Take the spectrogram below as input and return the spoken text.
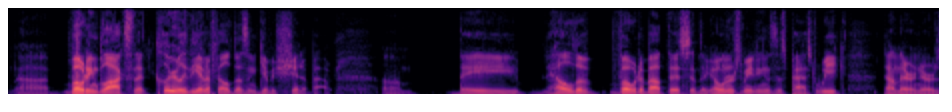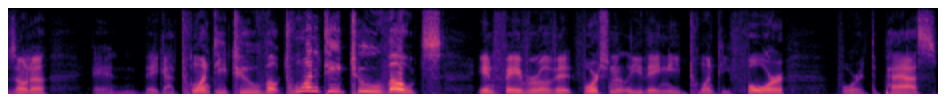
uh, voting blocks that clearly the NFL doesn't give a shit about. Um, they held a vote about this at the owners' meetings this past week down there in Arizona, and they got 22 vote 22 votes in favor of it. Fortunately, they need 24 for it to pass.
